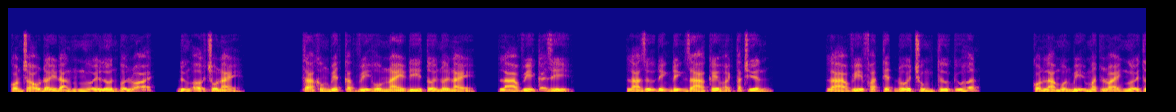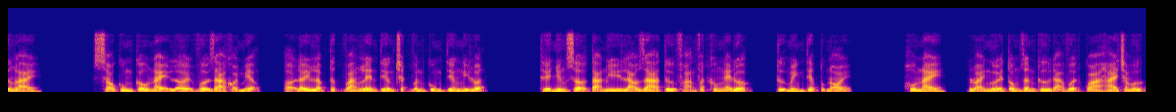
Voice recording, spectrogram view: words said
con cháu đầy đàn người lớn tuổi loại, đứng ở chỗ này. Ta không biết các vị hôm nay đi tới nơi này, là vì cái gì? Là dự định định ra kế hoạch tác chiến. Là vì phát tiết đối trùng tử cựu hận. Còn là muốn bị mất loài người tương lai. Sau cùng câu này lời vừa ra khỏi miệng, ở đây lập tức vang lên tiếng chất vấn cùng tiếng nghị luận. Thế nhưng sở tạ ni lao ra tử phảng phất không nghe được, tự mình tiếp tục nói. Hôm nay loài người tổng dân cư đã vượt qua hai trăm ước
